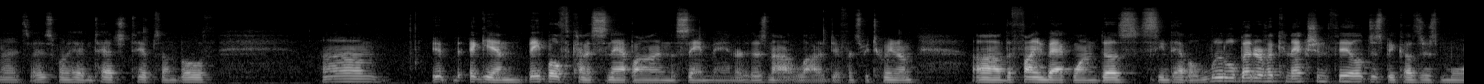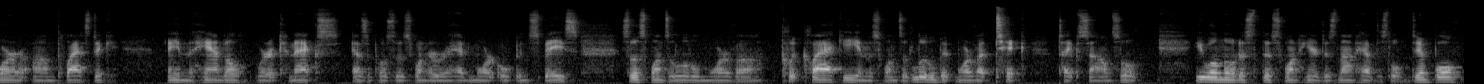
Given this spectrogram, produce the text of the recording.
Alright, so I just went ahead and attached the tips on both. Um, it, again, they both kind of snap on in the same manner. There's not a lot of difference between them. Uh, the find back one does seem to have a little better of a connection feel just because there's more um, plastic in the handle where it connects as opposed to this one where it had more open space. So this one's a little more of a click clacky and this one's a little bit more of a tick type sound. So you will notice this one here does not have this little dimple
